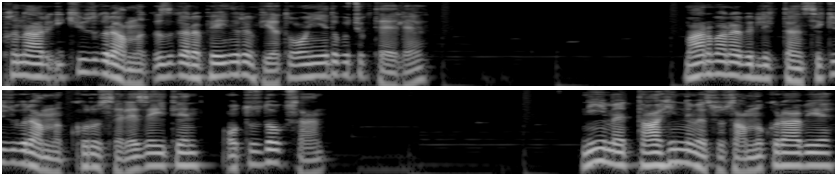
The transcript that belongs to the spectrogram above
Pınar 200 gramlık ızgara peynirin fiyatı 17,5 TL Marmara Birlik'ten 800 gramlık kuru sele zeytin 30.90 Nimet tahinli ve susamlı kurabiye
